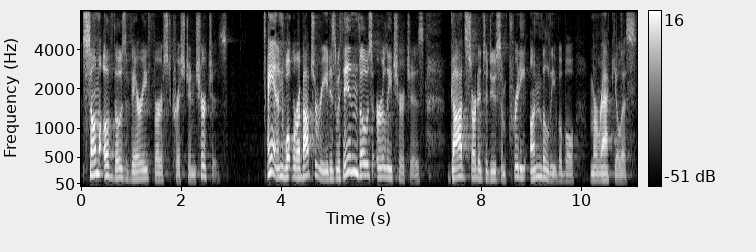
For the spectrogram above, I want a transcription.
some of those very first Christian churches. And what we're about to read is within those early churches, God started to do some pretty unbelievable miraculous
